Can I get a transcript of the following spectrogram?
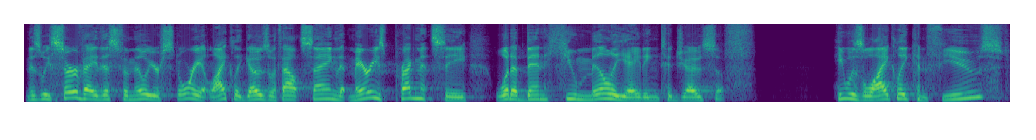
And as we survey this familiar story, it likely goes without saying that Mary's pregnancy would have been humiliating to Joseph. He was likely confused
